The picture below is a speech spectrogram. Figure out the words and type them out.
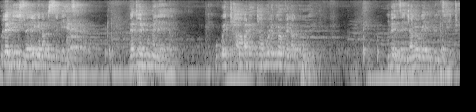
kulelizwe elingenamsebenzi. Lethe impumelelo. Ukwethaba nenjabulo kuyovela kuwe. Ibenze njalo ke empilweni zethu.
